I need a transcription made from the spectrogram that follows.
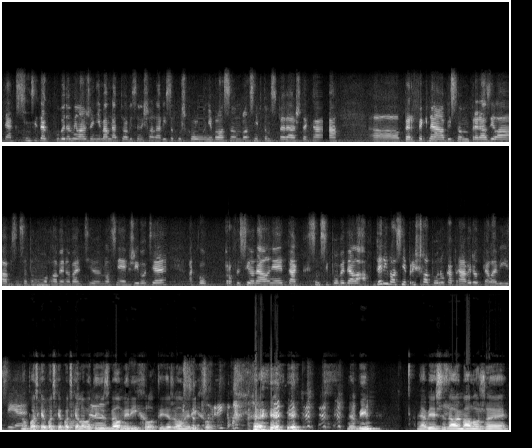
tak som si tak uvedomila, že nemám na to, aby som išla na vysokú školu, nebola som vlastne v tom speve až taká uh, perfektná, aby som prerazila, aby som sa tomu mohla venovať uh, vlastne aj v živote ako profesionálne, tak som si povedala, a vtedy vlastne prišla ponuka práve do televízie. No počkaj, počkaj, počkaj, lebo ty ideš veľmi rýchlo, ty ideš veľmi rýchlo. mňa, by, mňa by ešte zaujímalo, že,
